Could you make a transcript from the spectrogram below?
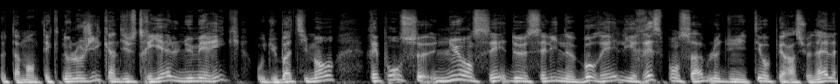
notamment technologiques, industrielles, numériques ou du bâtiment Réponse nuancée de Céline Boré, l'irresponsable d'unité opérationnelle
